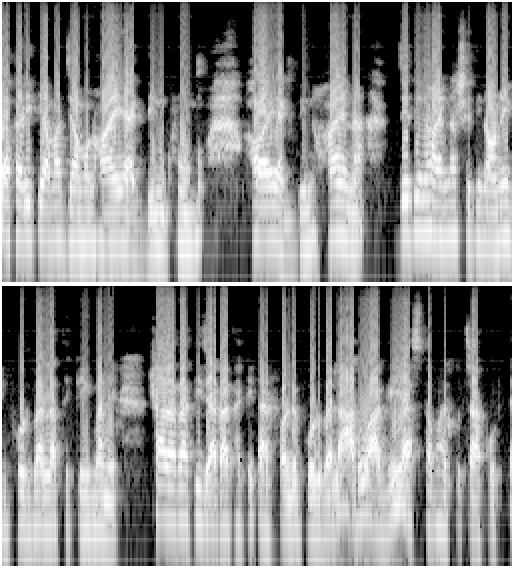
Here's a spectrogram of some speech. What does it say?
যথারীতি আমার যেমন হয়, একদিন ঘুম হয়, একদিন হয় না। যেদিন হয় না, সেদিন অনেক ভোরবেলা থেকেই মানে সারা রাতি জাগা থাকে, তার ফলে ভোরবেলা আরও আগেই আসতাম হয়তো চা করতে।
